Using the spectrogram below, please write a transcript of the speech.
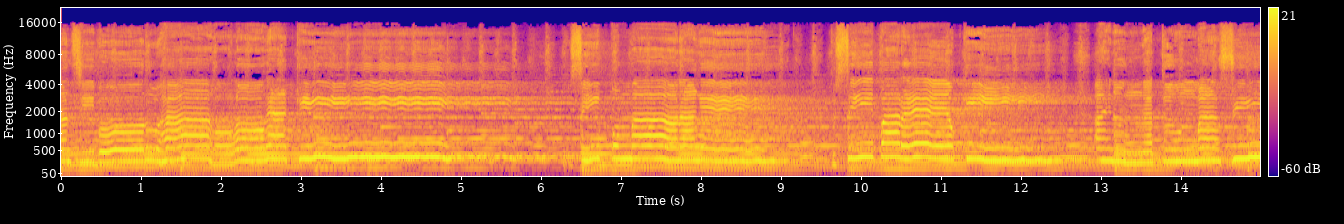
Sian si boruha holong aki Si pemanange Si pareoki Ainu ngatung masih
